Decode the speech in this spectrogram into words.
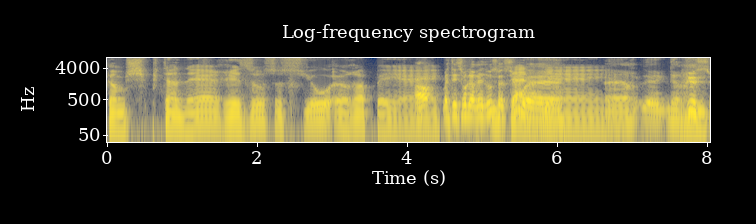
comme je pitonnais, réseaux sociaux européens. Ah, mais t'es sur le réseau social euh, euh, de russe.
